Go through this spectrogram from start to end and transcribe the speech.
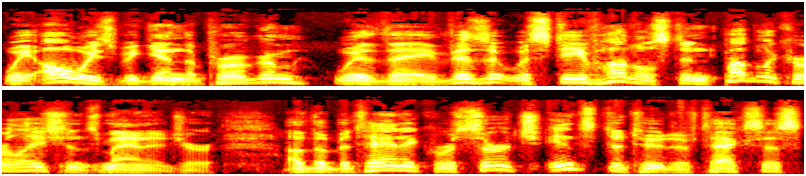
We always begin the program with a visit with Steve Huddleston, Public Relations Manager of the Botanic Research Institute of Texas,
